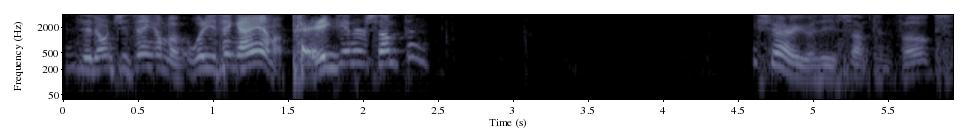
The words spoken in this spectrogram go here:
They say, don't you think I'm a, what do you think I am, a pagan or something? Let me share with you something, folks.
